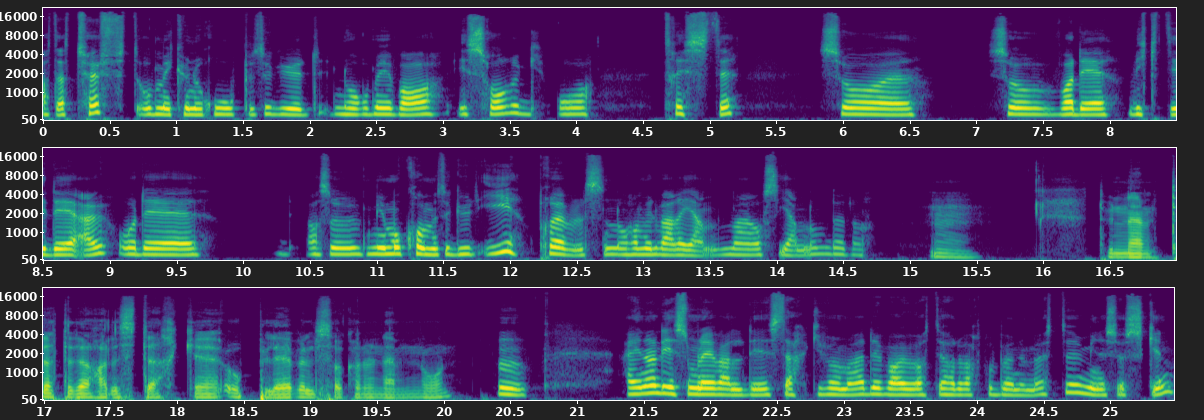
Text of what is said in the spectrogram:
at det er tøft om vi kunne rope til Gud når vi var i sorg og triste, så, så var det viktig, det òg. Og det Altså, vi må komme til Gud i prøvelsen, og han vil være igjen med oss gjennom det, da. Mm. Du nevnte at dere hadde sterke opplevelser. Kan du nevne noen? Mm. En av de som ble veldig sterke for meg, det var jo at jeg hadde vært på bønnemøte, mine søsken.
